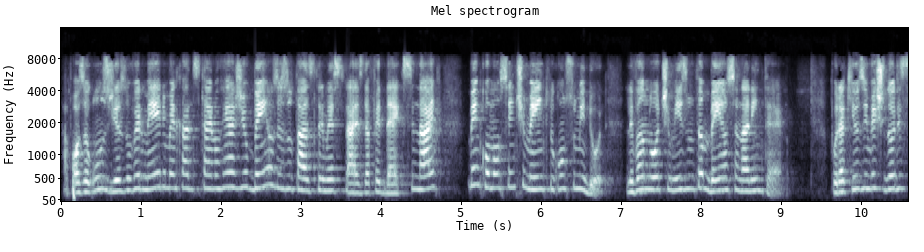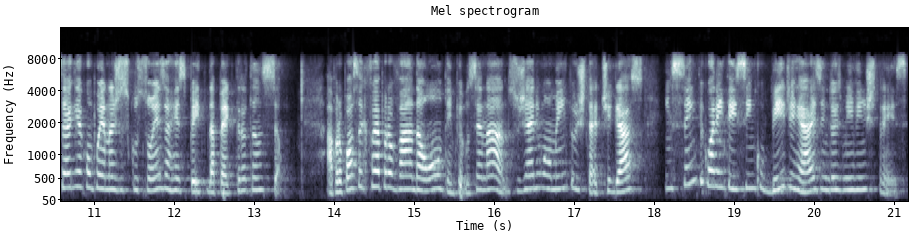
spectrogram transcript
Após alguns dias no vermelho, o mercado externo reagiu bem aos resultados trimestrais da FedEx e Nike, bem como ao sentimento do consumidor, levando o otimismo também ao cenário interno. Por aqui, os investidores seguem acompanhando as discussões a respeito da PEC Transição. A proposta que foi aprovada ontem pelo Senado sugere um aumento de teto de gastos em 145 bi de reais em 2023,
